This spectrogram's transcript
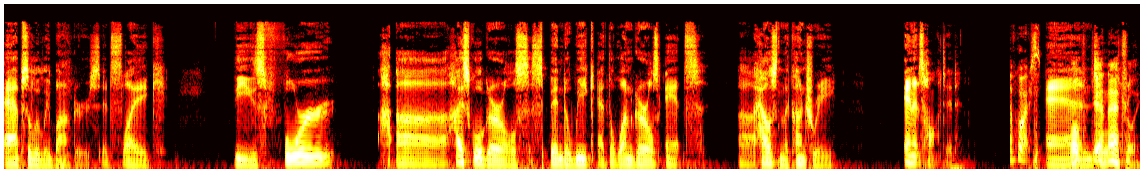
Absolutely bonkers. It's like these four uh, high school girls spend a week at the one girl's aunt's uh, house in the country, and it's haunted. Of course. Well, And yeah, naturally.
